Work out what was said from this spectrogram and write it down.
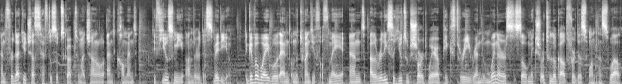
and for that you just have to subscribe to my channel and comment diffuse me under this video. The giveaway will end on the 20th of May and I'll release a YouTube short where I pick three random winners, so make sure to look out for this one as well.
